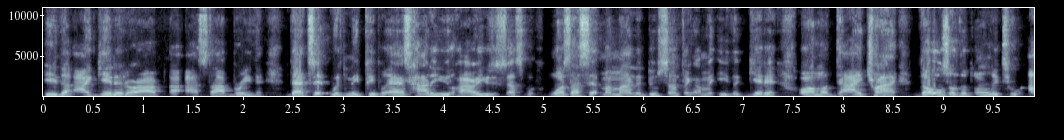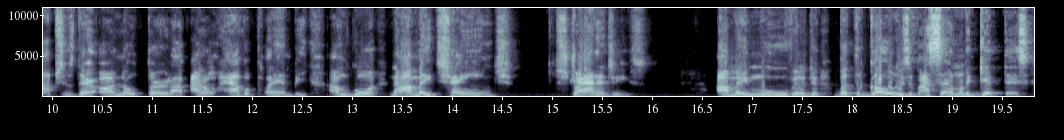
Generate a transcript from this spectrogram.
either I get it or I, I stop breathing. That's it with me. People ask, "How do you? How are you successful?" Once I set my mind to do something, I'm gonna either get it or I'm gonna die trying. Those are the only two options. There are no third. I, I don't have a plan B. I'm going now. I may change strategies. I may move in a but the goal is if I say I'm going to get this,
